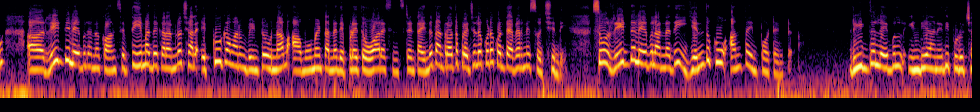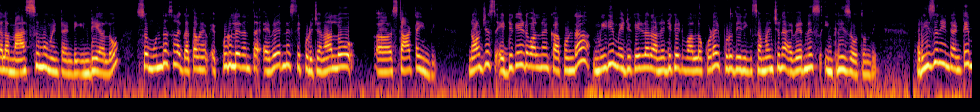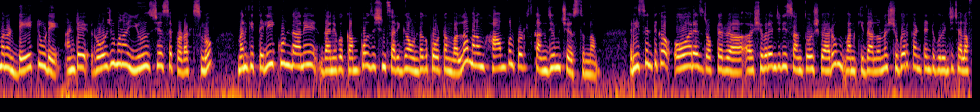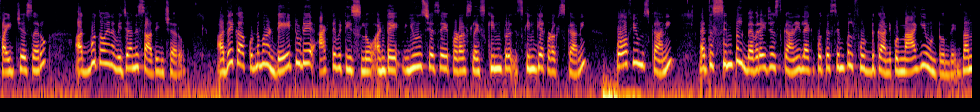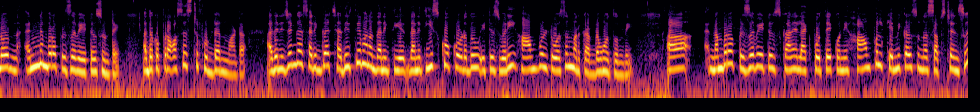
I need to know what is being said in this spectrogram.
రీడ్ ది లేబుల్ అన్న కాన్సెప్ట్ ఈ మధ్య కాలంలో చాలా ఎక్కువగా మనం వింటూ ఉన్నాం. ఆ మూమెంట్ అనేది ఎప్పుడైతే ఓఆర్ఎస్ ఇన్సిడెంట్ అయిందో దాని తర్వాత ప్రజలకు కూడా కొంత అవేర్నెస్ వచ్చింది. సో రీడ్ ది లేబుల్ అన్నది ఎందుకు అంత important read the label India అనేది ఇప్పుడు చాలా మ్యాసివ్ మూమెంట్ అండి ఇండియాలో. సో ముందు అసలు గతం ఎప్పుడు లేనంత అవేర్నెస్ ఇప్పుడు జనాల్లో స్టార్ట్ అయింది. నాట్ జస్ట్ ఎడ్యుకేటెడ్ వాళ్ళనే కాకుండా మీడియం ఎడ్యుకేటెడ్ ఆర్ అన్ఎడ్యుకేటెడ్ వాళ్ళలో కూడా ఇప్పుడు దీనికి సంబంధించిన అవేర్నెస్ ఇంక్రీజ్ అవుతుంది. రీజన్ ఏంటంటే మనం డే టు డే అంటే రోజు మనం యూజ్ చేసే ప్రొడక్ట్స్లో మనకి తెలియకుండానే దాని యొక్క కంపోజిషన్ సరిగ్గా ఉండకపోవటం వల్ల మనం హార్మ్ఫుల్ ప్రొడక్ట్స్ కన్జ్యూమ్ చేస్తున్నాం. రీసెంట్గా ఓఆర్ఎస్ డాక్టర్ శివరంజని సంతోష్ గారు మనకి దానిలో ఉన్న షుగర్ కంటెంట్ గురించి చాలా ఫైట్ చేశారు. అద్భుతమైన విజయాన్ని సాధించారు. అదే కాకుండా మనం డే టు డే యాక్టివిటీస్లో అంటే యూజ్ చేసే products like skin skin care products కానీ పర్ఫ్యూమ్స్ కానీ లేకపోతే సింపుల్ బెవరేజెస్ కానీ లేకపోతే సింపుల్ ఫుడ్ కానీ ఇప్పుడు మ్యాగీ ఉంటుంది. దానిలో ఎన్ నెంబర్ ఆఫ్ ప్రిజర్వేటివ్స్ ఉంటాయి. అదొక ప్రాసెస్డ్ ఫుడ్ అనమాట అది నిజంగా సరిగ్గా చదివితే మనం దానికి తీ- దాన్ని తీసుకోకూడదు. It is very harmful to us అని మనకు అర్థమవుతుంది. ఆ నంబర్ ఆఫ్ ప్రిజర్వేటివ్స్ కానీ లేకపోతే కొన్ని హార్మ్ఫుల్ కెమికల్స్ ఉన్న సబ్స్టెన్స్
